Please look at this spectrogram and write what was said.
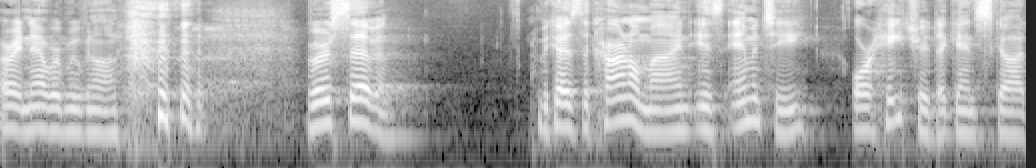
All right, now we're moving on. Verse 7 Because the carnal mind is enmity or hatred against God.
